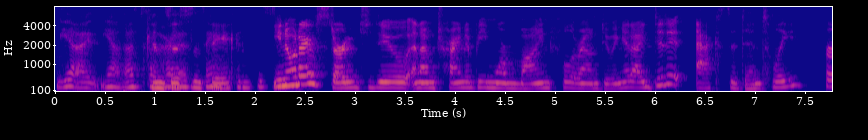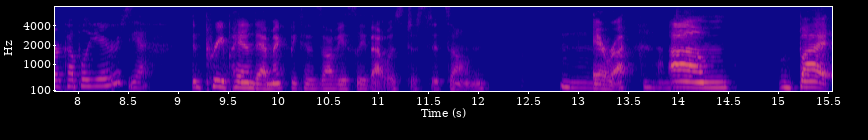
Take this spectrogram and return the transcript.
yeah, yeah, that's the Consistency. you know what I've started to do, and I'm trying to be more mindful around doing it. I did it accidentally for a couple years, Yeah. the pre-pandemic, because obviously that was just its own Mhm. era. Mhm. Um, but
